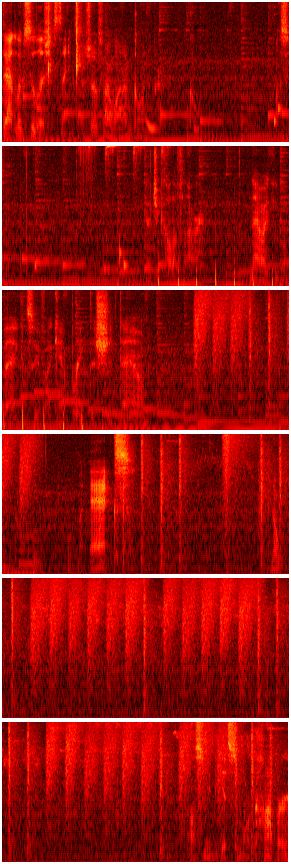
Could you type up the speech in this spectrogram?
That looks delicious, thanks. That's just what I want. I'm going for. Cool. Awesome. Got your cauliflower. Now I can go back and see if I can't break this shit down. With my axe. Nope. Also need to get some more copper.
